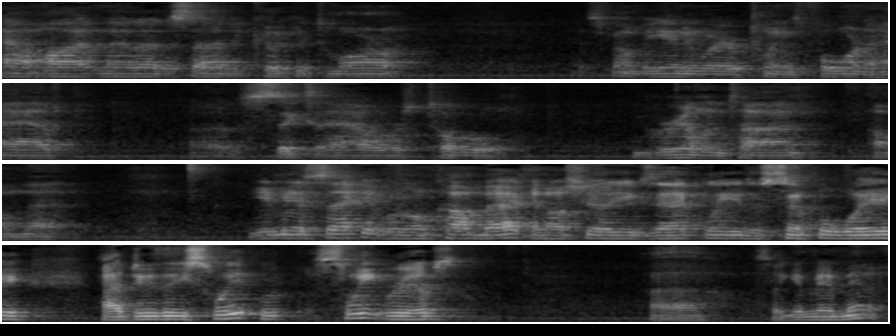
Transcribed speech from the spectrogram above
how hot and that I decide to cook it tomorrow. It's going to be anywhere between four and a half, uh, six hours total grilling time on that. Give me a second. We're to come back and I'll show you exactly the simple way I do these sweet sweet ribs. Uh, so give me a minute.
